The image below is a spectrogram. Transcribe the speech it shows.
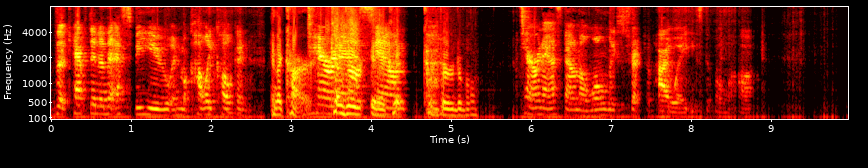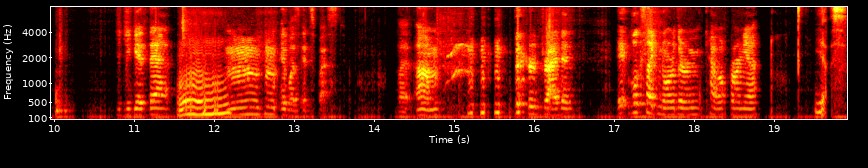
the captain of the SVU and Macaulay Culkin in a car, ass in a co- convertible. tearing ass down a lonely stretch of highway east of Omaha. Did you get that? Mhm. hmm It was. It's west but um, they're driving. It looks like Northern California, Yes,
